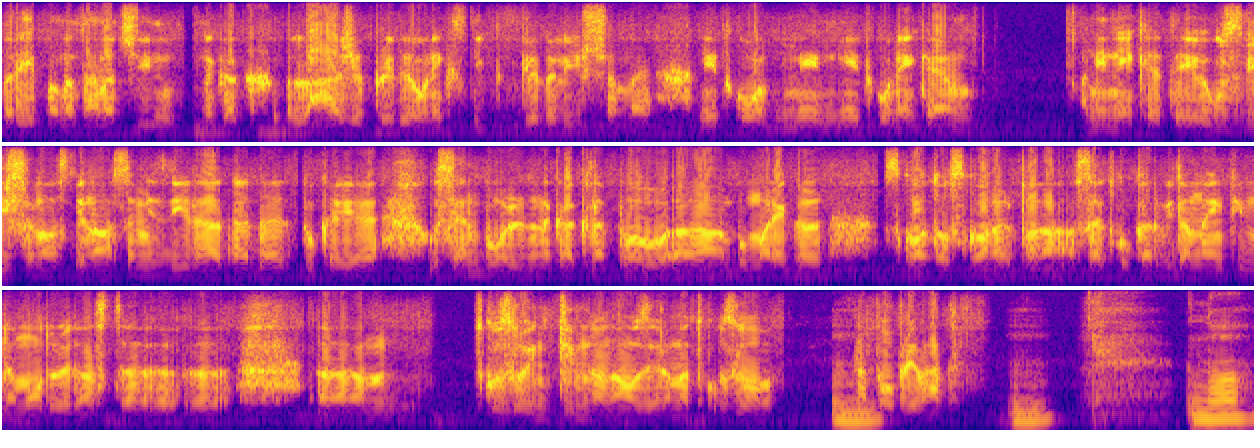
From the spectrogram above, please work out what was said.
verjetno na ta način nekako lažje pridejo v nek stik z gledališčem. Ne. Ni, tako, ni, ni tako neke. Ni neke te vzvišenosti, no, se mi zdi, da, da, da tukaj je vse bolj nekako na pol, uh, bomo rekli, skotovsko ali pa vse tako, kar vidim na intimnem modru, je dosta, uh, um, tako zelo intimno, no, oziroma tako zelo uh -huh. na pol privat. Uh -huh. No,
